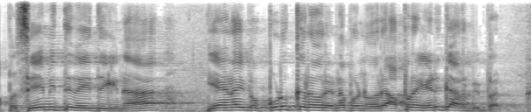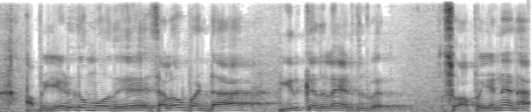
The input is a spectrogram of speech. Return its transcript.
அப்போ சேமித்து வைத்தீங்கன்னா ஏன்னா இப்போ கொடுக்குறவர் என்ன பண்ணுவார்? அப்புறம் எடுக்க ஆரம்பிப்பார். அப்போ எடுக்கும் போது செலவு பண்ணிட்டா இருக்கிறதெல்லாம் எடுத்துடுவார். ஸோ அப்போ என்னென்னா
